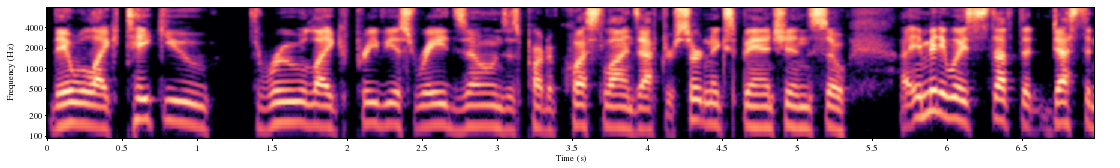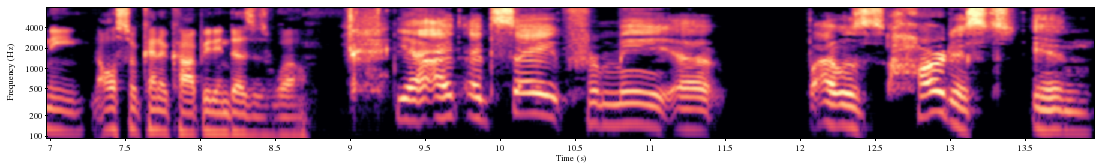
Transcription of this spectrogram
They will like take you through like previous raid zones as part of quest lines after certain expansions. So uh, in many ways, stuff that Destiny also kind of copied and does as well. Yeah, I'd, I'd say for me, uh, I was hardest in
